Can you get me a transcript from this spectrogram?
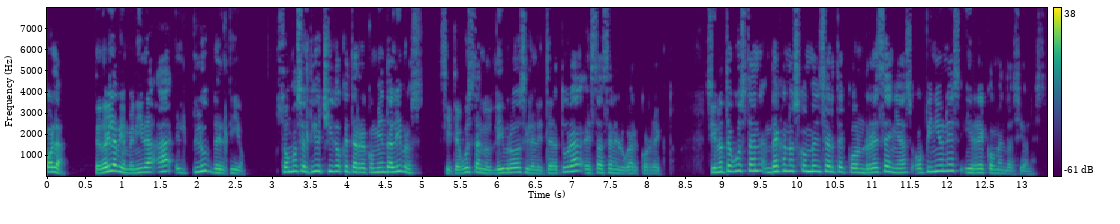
Hola, te doy la bienvenida a El Club del Tío. Somos el tío chido que te recomienda libros. Si te gustan los libros y la literatura, estás en el lugar correcto. Si no te gustan, déjanos convencerte con reseñas, opiniones y recomendaciones.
